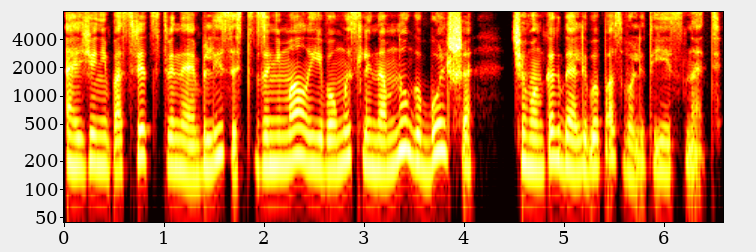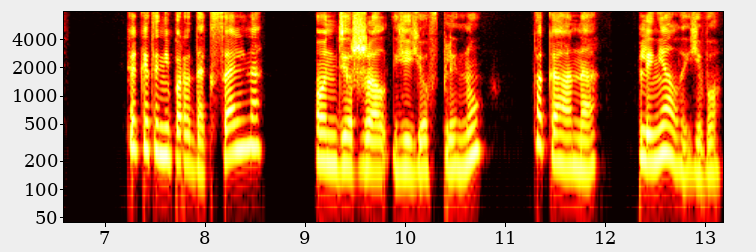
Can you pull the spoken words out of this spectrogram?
а ее непосредственная близость занимала его мысли намного больше, чем он когда-либо позволит ей знать. Как это ни парадоксально, он держал ее в плену, пока она пленяла его.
